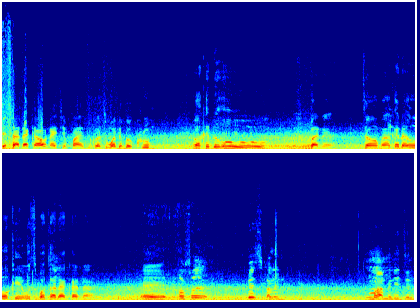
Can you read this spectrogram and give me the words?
It's a deck out night your fans because what the room. I could oh, but tell me, I could oh, okay, what's what now? Eh, Also, basically, my minute in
